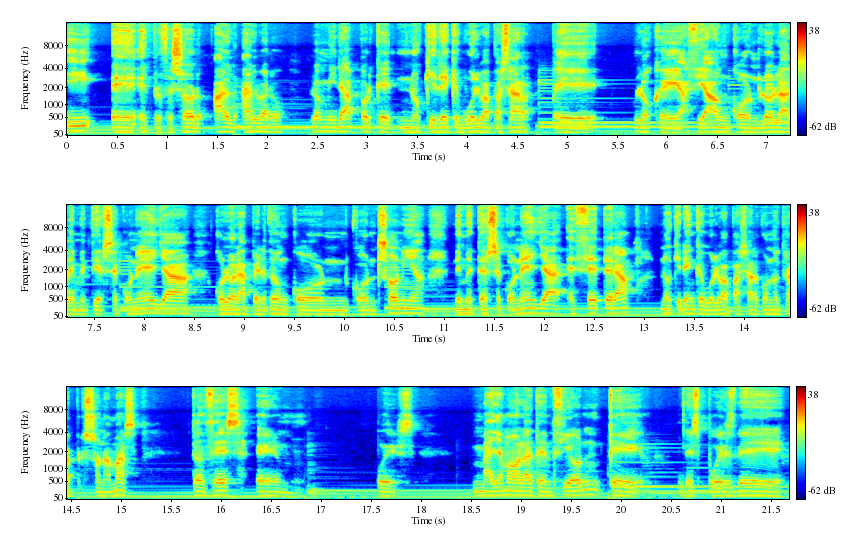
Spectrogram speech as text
y el profesor Álvaro lo mira porque no quiere que vuelva a pasar lo que hacían con Lola de meterse con ella, con Lola, perdón, con, con Sonia, de meterse con ella, etcétera. No quieren que vuelva a pasar con otra persona más. Entonces, em, pues me ha llamado la atención que después de,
